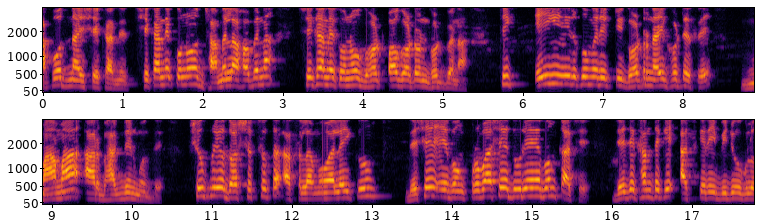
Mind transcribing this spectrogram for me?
আপদ নাই সেখানে। সেখানে কোনো ঝামেলা হবে না। সেখানে কোনো ঘট, অঘটন ঘটবে না। ঠিক এই রকমের একটি ঘটনাই ঘটেছে মামা আর ভাগ্নির মধ্যে। সুপ্রিয় দর্শক শ্রোতা, আসসালামু আলাইকুম। দেশে এবং প্রবাসে, দূরে এবং কাছে যে যেখান থেকে আজকের এই ভিডিওগুলো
